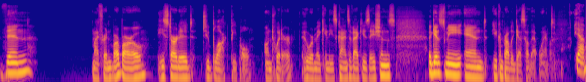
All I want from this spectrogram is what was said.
Then my friend Barbaro, he started to block people on Twitter who were making these kinds of accusations against me and you can probably guess how that went. Yeah,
